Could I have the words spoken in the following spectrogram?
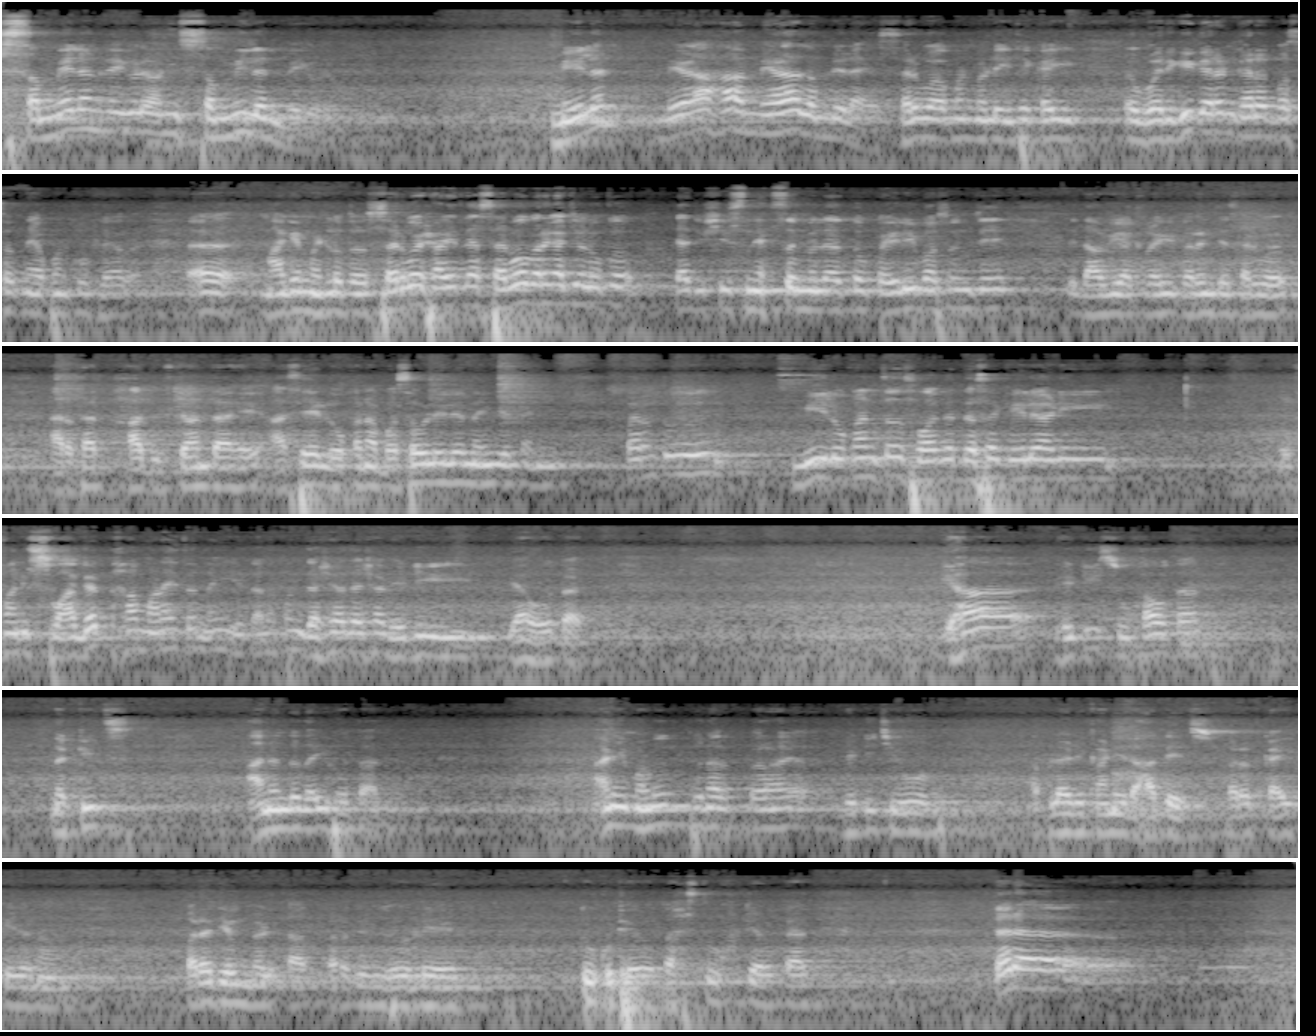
संमेलन वेगळं आणि संमिलन वेगळं. मेलन मेळा हा मेळा जमलेला आहे. सर्व आपण म्हटलं इथे काही वर्गीकरण करत बसत नाही आपण कुठल्या मागे म्हटलं तर सर्व शाळेतल्या सर्व वर्गाचे लोक त्या दिवशी स्नेहसंमेलन तो पहिलीपासूनचे ते दहावी अकरावीपर्यंतचे सर्व अर्थात हा दृष्टांत आहे. असे लोकांना बसवलेले नाही आहेत आणि परंतु मी लोकांचं स्वागत जसं केलं आणि लोकांनी स्वागत हा म्हणायचं नाही आहे त्याला पण जशा जशा भेटी या होतात ह्या भेटी सुखावतात नक्कीच आनंददायी होतात. आणि म्हणून पुन्हा भेटीची ओढ आपल्या ठिकाणी राहतेच. परत काही काही जण परत येऊन मिळतात परत येऊन जोडले तू कुठे होतास? तू कुठे होतास? तर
